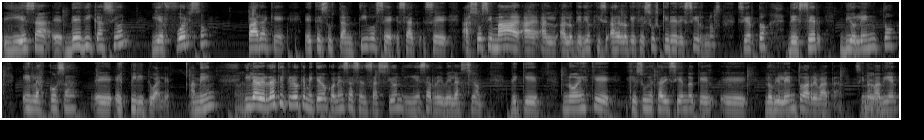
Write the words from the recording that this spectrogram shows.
y esa eh, dedicación y esfuerzo para que este sustantivo se, se, asocie más a, lo que Dios, a lo que Jesús quiere decirnos, ¿cierto? De ser violento en las cosas eh, espirituales. Amén. Y la verdad que creo que me quedo con esa sensación y esa revelación de que no es que Jesús está diciendo que eh, los violentos arrebatan, sino más bien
